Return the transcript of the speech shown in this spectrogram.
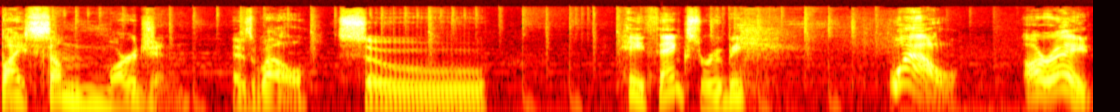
by some margin as well. So, hey, thanks, Ruby. wow. All right.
